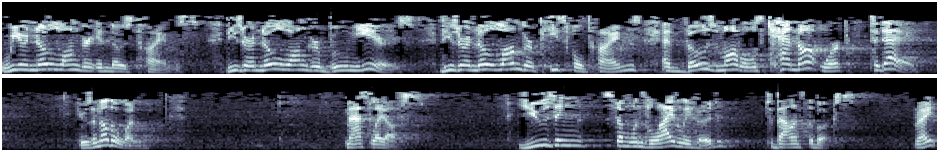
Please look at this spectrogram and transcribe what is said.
We are no longer in those times. These are no longer boom years. These are no longer peaceful times, and those models cannot work today. Here's another one mass layoffs. Using someone's livelihood to balance the books. Right?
